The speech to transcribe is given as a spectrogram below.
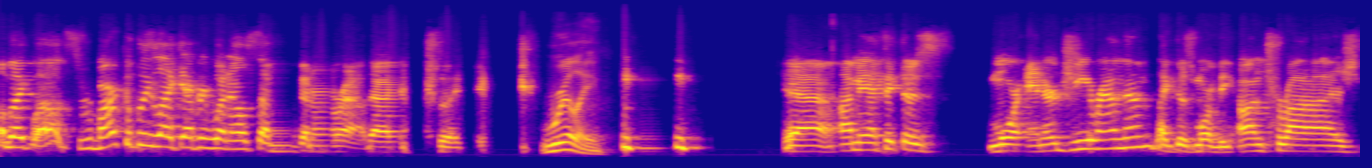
I'm like, well, it's remarkably like everyone else I've been around, actually. Really? yeah. I mean, I think there's more energy around them. Like there's more of the entourage,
